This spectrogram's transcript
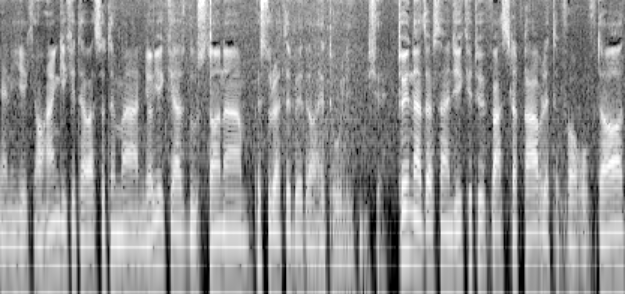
یعنی یک آهنگی که توسط من یا یکی از دوستانم به صورت بداه تولید میشه. توی نظرسنجی که توی فصل قبل اتفاق افتاد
